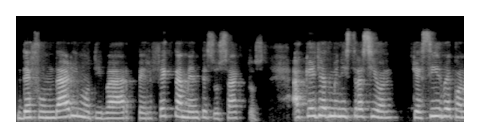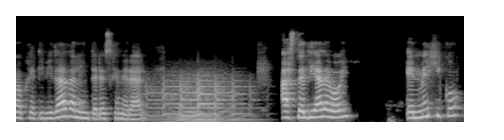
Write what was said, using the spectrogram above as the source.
de fundar y motivar perfectamente sus actos, aquella administración que sirve con objetividad al interés general. Hasta el día de hoy, en México,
